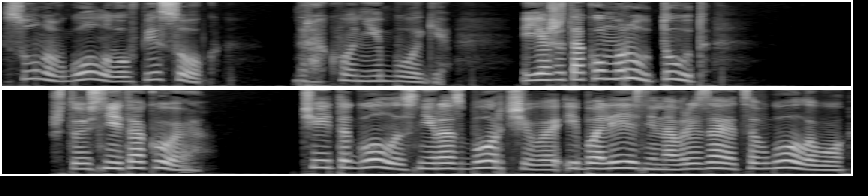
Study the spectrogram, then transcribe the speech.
сунув голову в песок. Драконьи боги. Я же так умру тут — что с ней такое? Чей-то голос неразборчиво и болезненно врезается в голову,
